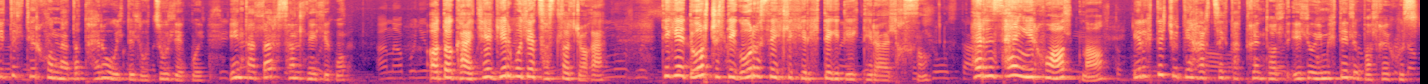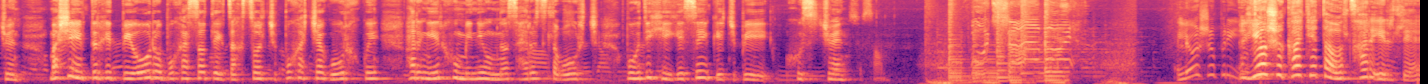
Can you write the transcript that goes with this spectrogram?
Гэтэл тэр хүн надад хариу үйлдэл үзүүлээгүй. Энэ талаар санал нийлээгүй. Одоо Катя гэр бүлээ цуслуулж байгаа. Тэгээд өөрчлөлтийг өөрөөсөө эхлэх хэрэгтэй гэдгийг тэр ойлгосон. Харин сайн эр хүн олдноо. Эрэгтэйчүүдийн харцыг татахын тулд илүү эмэгтэйлэг болохыг хүсэж байна. Машин эвдрэхэд би өөрөө бүх асуудлыг зохицуулж бүх ачааг өөрөхгүй. Харин эр хүн миний өмнөөс хариуцлага өөрч бүгдийг хийгээсэй гэж би хүсэж байна. Лёша Катятай уулзахаар ирлээ.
